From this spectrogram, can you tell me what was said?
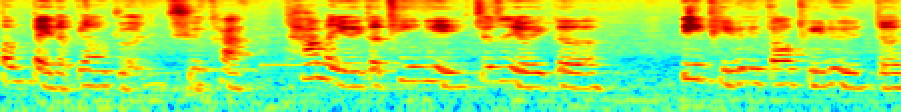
分贝的标准去看。他们有一个听力，就是有一个低频率、高频率的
